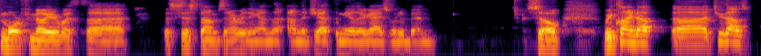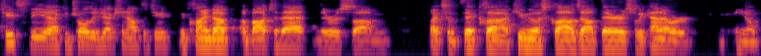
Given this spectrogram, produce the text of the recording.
more familiar with uh, the systems and everything on the on the jet than the other guys would have been. So we climbed up uh, 2,000 feet, the uh, controlled ejection altitude. We climbed up about to that. There was um, like some thick uh, cumulus clouds out there, so we kind of were, you know,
